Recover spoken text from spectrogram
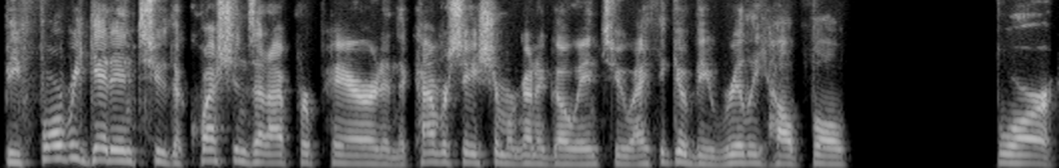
Before we get into the questions that I've prepared and the conversation we're going to go into, I think it would be really helpful for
